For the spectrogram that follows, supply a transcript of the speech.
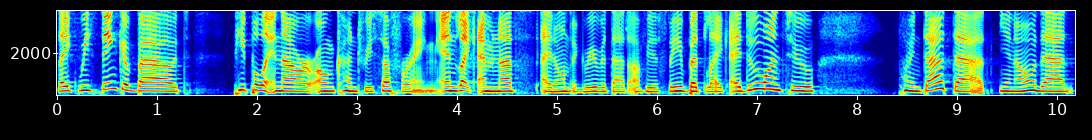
like we think about people in our own country suffering and like i'm not i don't agree with that obviously but like i do want to point out that you know that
